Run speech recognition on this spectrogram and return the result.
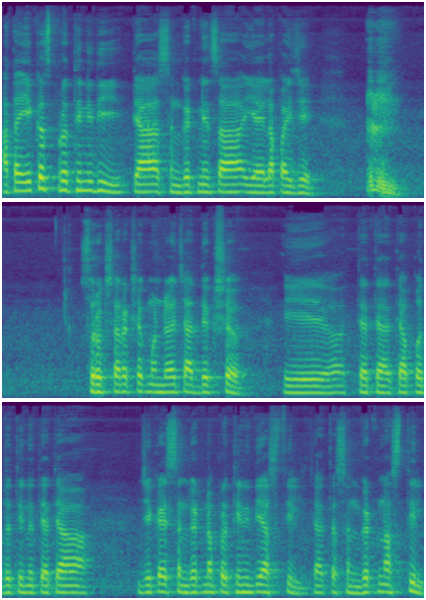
आता एकच प्रतिनिधी त्या संघटनेचा यायला पाहिजे. सुरक्षा रक्षक मंडळाचे अध्यक्ष हे त्या त्या त्या पद्धतीनं त्या त्या जे काही संघटना प्रतिनिधी असतील त्या त्या संघटना असतील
